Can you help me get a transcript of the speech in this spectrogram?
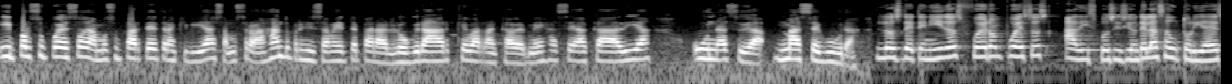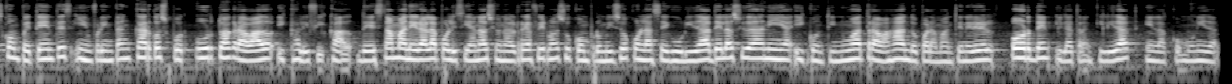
y por supuesto damos un parte de tranquilidad, estamos trabajando precisamente para lograr que Barranca Bermeja sea cada día una ciudad más segura. Los detenidos fueron puestos a disposición de las autoridades competentes y enfrentan cargos por hurto agravado y calificado. De esta manera, la Policía Nacional reafirma su compromiso con la seguridad de la ciudadanía y continúa trabajando para mantener el orden y la tranquilidad en la comunidad.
